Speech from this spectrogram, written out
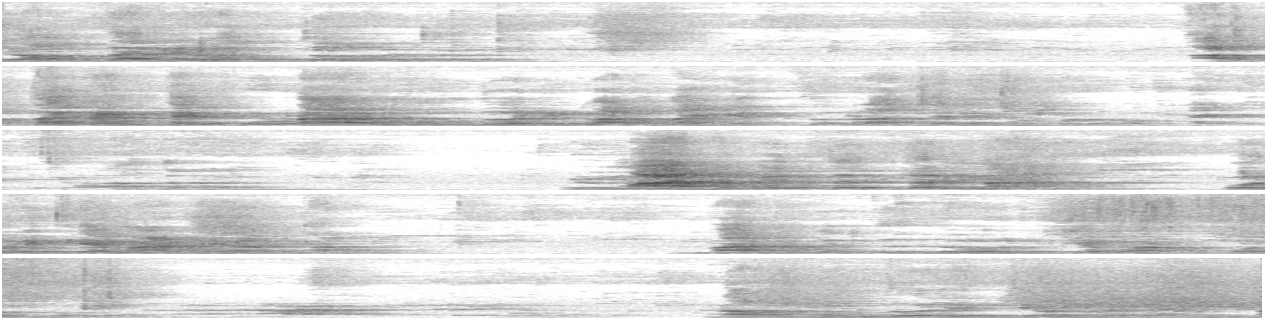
ಜವಾಬ್ದಾರಿ ಹೊತ್ತು ಅರ್ಧ ಗಂಟೆ ಕೂಡ ಮುಂದುವರಿಬಾರ್ದಾಗಿತ್ತು, ರಾಜೀನಾಮೆ ಕೊಡಬೇಕಾಗಿತ್ತು. ಅದರ ವಿಮಾನ ಬಿದ್ದದ್ದನ್ನು ಹೋಲಿಕೆ ಮಾಡಿ ಹೇಳ್ತಾರೆ. ವಿಮಾನ ಬಿದ್ದದ್ದು ಹೋಲಿಕೆ ಮಾಡಿಕೊಂಡು ನಾವು ಮುಂದುವರಿತೀವಿ ಅಂದರೆ ಎಂಥ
